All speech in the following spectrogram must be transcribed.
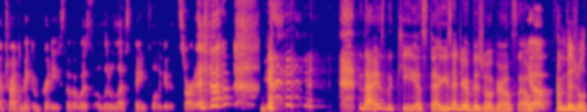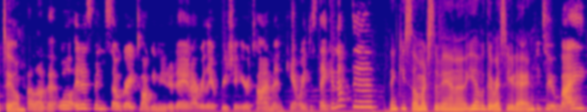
I tried to make them pretty, so it was a little less painful to get it started. yeah. that is the key step. You said you're a visual girl, so yep, I'm visual too. I love it. Well, it has been so great talking to you today, and I really appreciate your time and can't wait to stay connected. Thank you so much, Savannah. You have a good rest of your day. You too. Bye.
